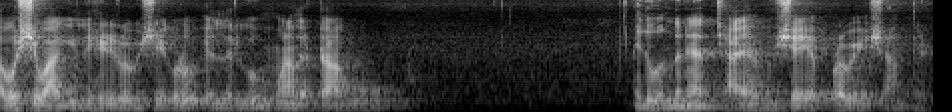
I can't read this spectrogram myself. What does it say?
ಅವಶ್ಯವಾಗಿ ಇಲ್ಲಿ ಹೇಳಿರುವ ವಿಷಯಗಳು ಎಲ್ಲರಿಗೂ ಮನದಟ್ಟ ಆಗುವು. ಇದು ಒಂದನೇ ಅಧ್ಯಾಯ, ವಿಷಯ ಪ್ರವೇಶ ಅಂತೇಳಿ.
